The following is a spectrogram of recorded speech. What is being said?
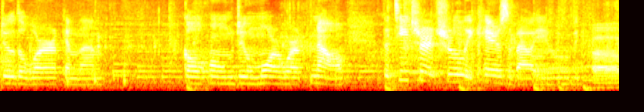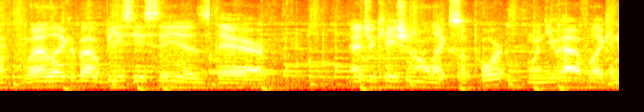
do the work and then go home, do more work. No, the teacher truly cares about you. Uh, what I like about BCC is their educational like support when you have like an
